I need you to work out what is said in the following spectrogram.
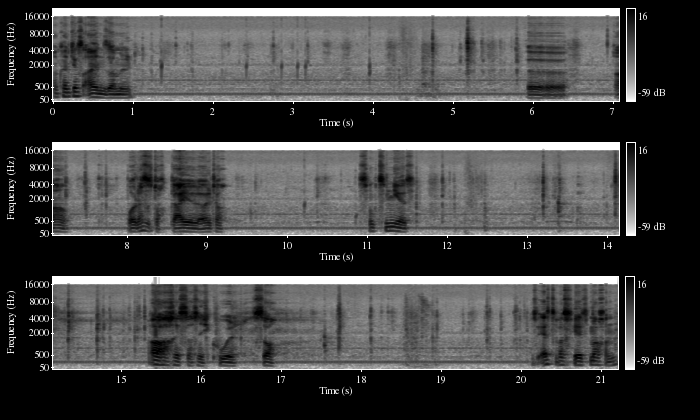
Dann kann ich das einsammeln. Äh. Ah. Boah, das ist doch geil, Alter. Es funktioniert. Ach, ist das nicht cool. So. Das erste, was wir jetzt machen,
